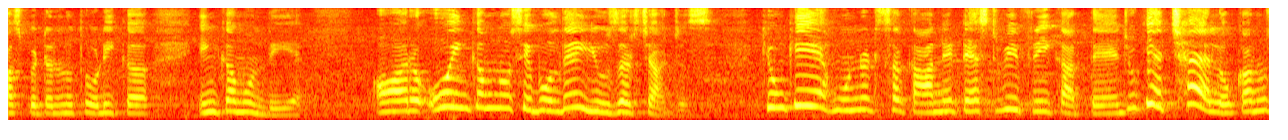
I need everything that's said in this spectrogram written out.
ਹਸਪੀਟਲ ਨੂੰ ਥੋੜੀ ਕ ਇਨਕਮ ਹੁੰਦੀ ਹੈ। ਔਰ ਉਹ ਇਨਕਮ ਨੂੰ ਸੇ ਬੋਲਦੇ ਹੈ ਯੂਜ਼ਰ ਚਾਰजेस ਕਿਉਂਕਿ ਹੁਣ ਸਰਕਾਰ ਨੇ ਟੈਸਟ ਵੀ फ्री ਕਰਤੇ ਹੈ, ਜੋ ਕਿ ਅੱਛਾ ਹੈ। ਲੋਕਾਂ ਨੂੰ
